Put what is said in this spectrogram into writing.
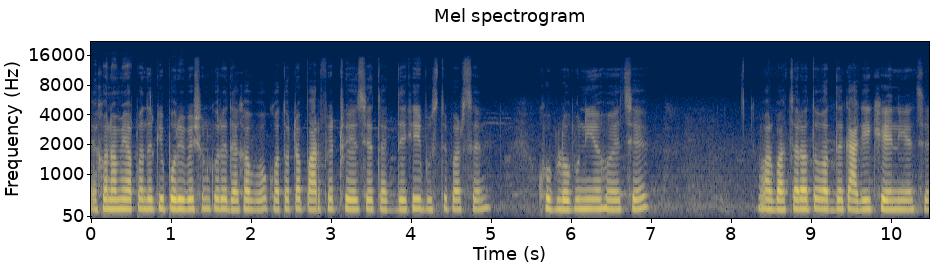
এখন আমি আপনাদেরকে পরিবেশন করে দেখাবো কতটা পারফেক্ট হয়েছে তা দেখেই বুঝতে পারছেন। খুব লোভনীয় হয়েছে। আমার বাচ্চারা তো অর্ধেক আগেই খেয়ে নিয়েছে।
